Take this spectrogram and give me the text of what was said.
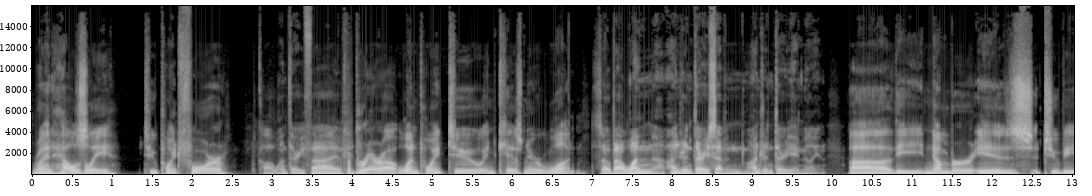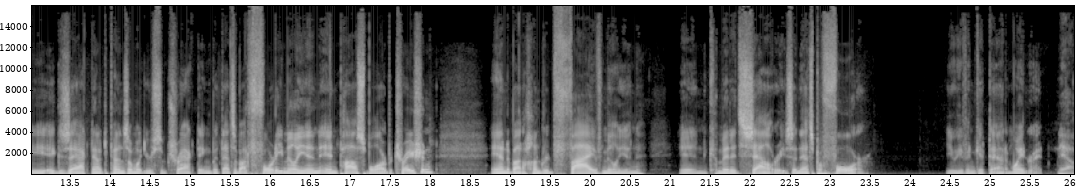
Ryan Helsley, 2.4. Call it 135. Cabrera, 1.2. And Knizner, 1. So about 137, 138 million. Uh, the number is to be exact. Now it depends on what you're subtracting, but that's about 40 million in possible arbitration, and about 105 million in committed salaries, and that's before you even get to Adam Wainwright Yeah.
